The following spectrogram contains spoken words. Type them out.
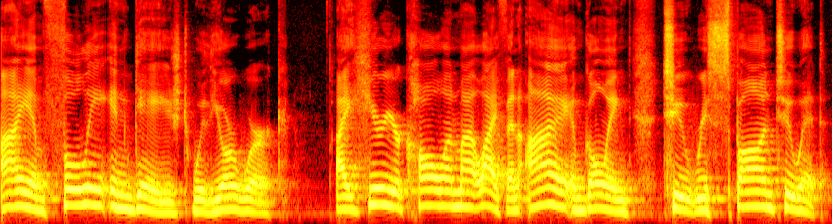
I am fully engaged with your work. I hear your call on my life and I am going to respond to it.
